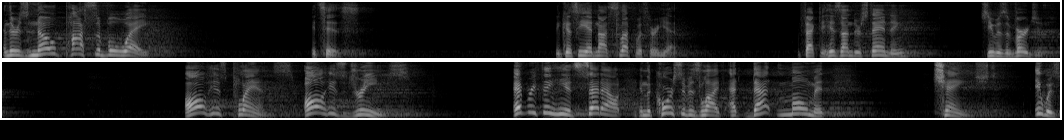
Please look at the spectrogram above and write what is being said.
And there is no possible way it's his. Because he had not slept with her yet. In fact, to his understanding, she was a virgin. All his plans, all his dreams, everything he had set out in the course of his life at that moment changed. It was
